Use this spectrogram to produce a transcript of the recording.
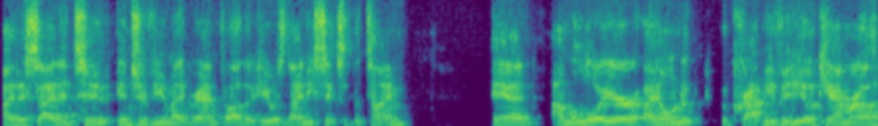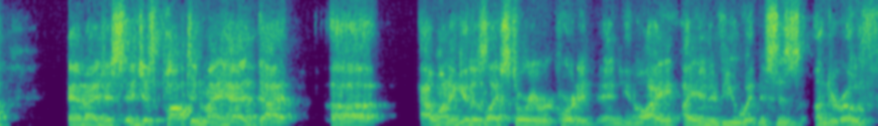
I decided to interview my grandfather. He was 96 at the time, and I'm a lawyer. I owned a, crappy video camera, and I just it just popped in my head that. Uh, I want to get his life story recorded. And you know, I I interview witnesses under oath.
